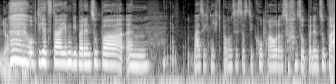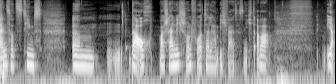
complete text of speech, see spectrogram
Ja, Ob die jetzt da irgendwie bei den super, ähm, weiß ich nicht, bei uns ist das die Cobra oder so, so bei den super Einsatzteams, ähm, da auch wahrscheinlich schon Vorteile haben. Ich weiß es nicht, aber ja,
